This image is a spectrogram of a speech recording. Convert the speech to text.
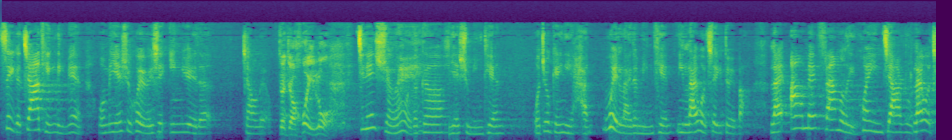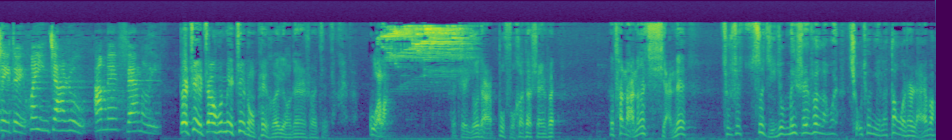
这个家庭里面，我们也许会有一些音乐的交流。这叫贿赂。今天选了我的歌，也许明天我就给你喊未来的明天，你来我这一队吧。来阿妹 family，欢迎加入。来我这一队，欢迎加入阿妹 family。但这个张惠妹这种配合，有的人说这孩子过了，这有点不符合她身份。那她哪能显得就是自己就没身份了？我求求你了，到我这儿来吧，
